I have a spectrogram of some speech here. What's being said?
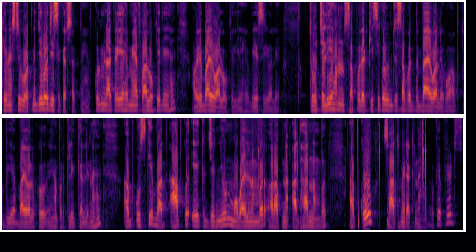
केमिस्ट्री बॉटनी जियोलॉजी से कर सकते हैं। कुल मिलाकर यह है मैथ वालों के लिए है और ये बायो वालों के लिए है बीएससी वाले। तो चलिए हम सपोज़ किसी को भी सपोज़ बायो वाले हो आप तो बायो वाले को यहाँ पर क्लिक कर लेना है। अब उसके बाद आपको एक जेन्यून मोबाइल नंबर और अपना आधार नंबर आपको साथ में रखना है। ओके फ्रेंड्स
